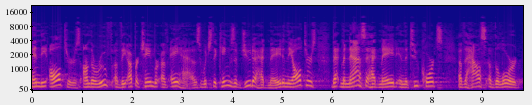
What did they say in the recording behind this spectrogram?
and the altars on the roof of the upper chamber of Ahaz, which the kings of Judah had made, and the altars that Manasseh had made in the two courts of the house of the Lord,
